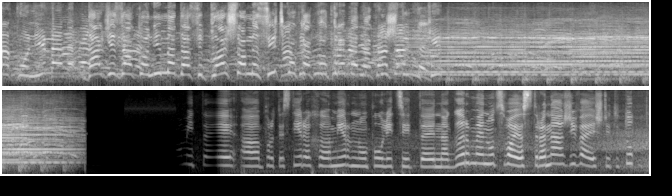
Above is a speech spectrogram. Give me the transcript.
закониме. Да ги закониме, да си плащаме всичко какво трябва на къщите. протестираха мирно по улиците на Гърмен. От своя страна, живеещите тук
